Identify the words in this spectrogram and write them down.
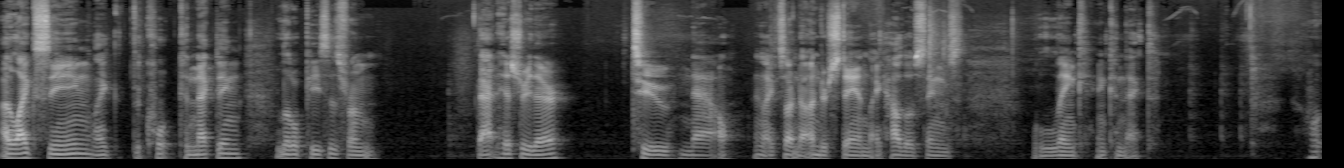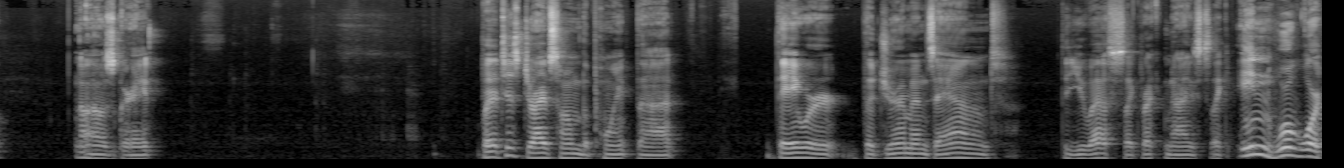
I like seeing like the co- connecting little pieces from that history there to now, and like starting to understand like how those things link and connect. No, that was great. But it just drives home the point that they were the Germans and the U.S. like recognized like in World War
